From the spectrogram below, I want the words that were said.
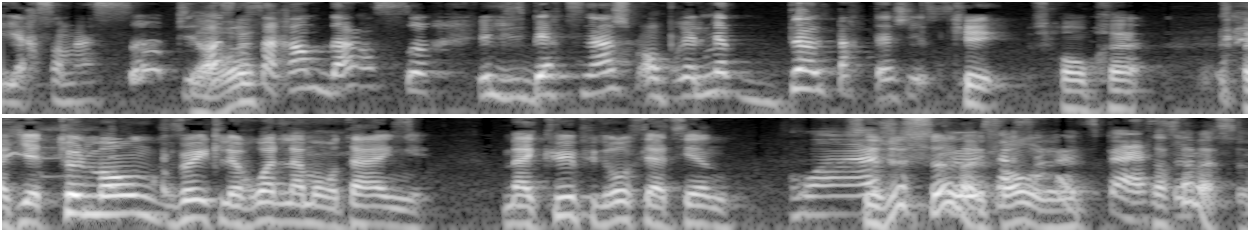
il ressemble à ça. Puis, Ah ah, ouais? ça, ça rentre dans ça. Le libertinage, on pourrait le mettre dans le partagisme. OK, je comprends. Fait qu'il y a tout le monde veut être le roi de la montagne. Ma queue est plus grosse que la tienne. Ouais, C'est juste ça, dans le. Ça fond. Ça ça. ressemble à ça.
